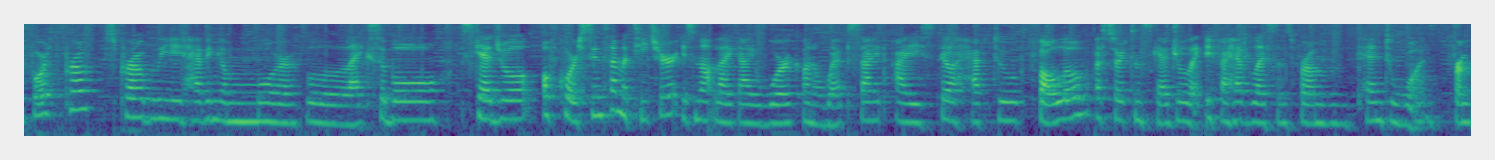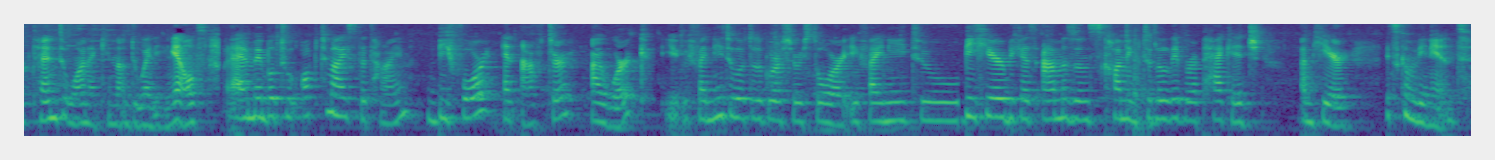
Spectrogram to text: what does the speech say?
fourth pro is probably having a more flexible schedule. Of course, since I'm a teacher, it's not like I work on a website. I still have to follow a certain schedule. Like if I have lessons from 10 to 1, from 10 to 1, I cannot do anything else. But I am able to optimize the time before and after I work. If I need to go to the grocery store, if I need to be here because Amazon's coming to deliver a package, I'm here. It's convenient.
